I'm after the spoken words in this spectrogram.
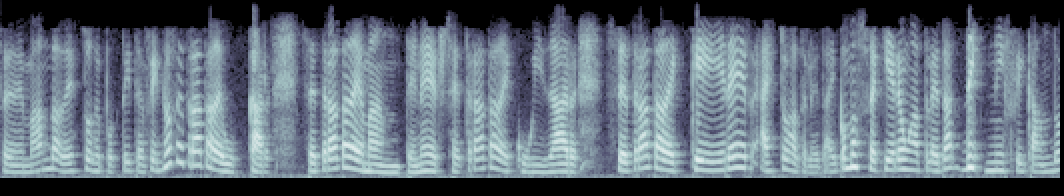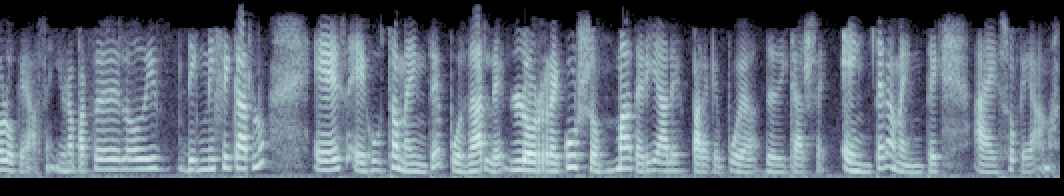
se demanda de estos deportistas. En fin, no se trata de buscar, se trata de mantener, se trata de cuidar, se trata de querer a estos atletas. ¿Y cómo se quiere un atleta? Dignificando lo que hacen. Y una parte de lo dignificarlo es eh, justamente pues darle los recursos materiales para que pueda dedicarse enteramente a eso que ama.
